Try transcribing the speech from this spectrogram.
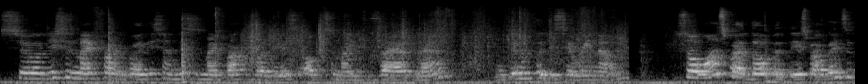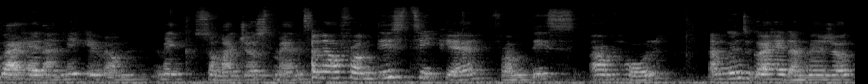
So this is my front bodice and this is my back bodice up to my desired length. I'm to put this away now. So once we're done with this we're going to go ahead and make a, um make some adjustments. So now from this tip here from this armhole I'm going to go ahead and measure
